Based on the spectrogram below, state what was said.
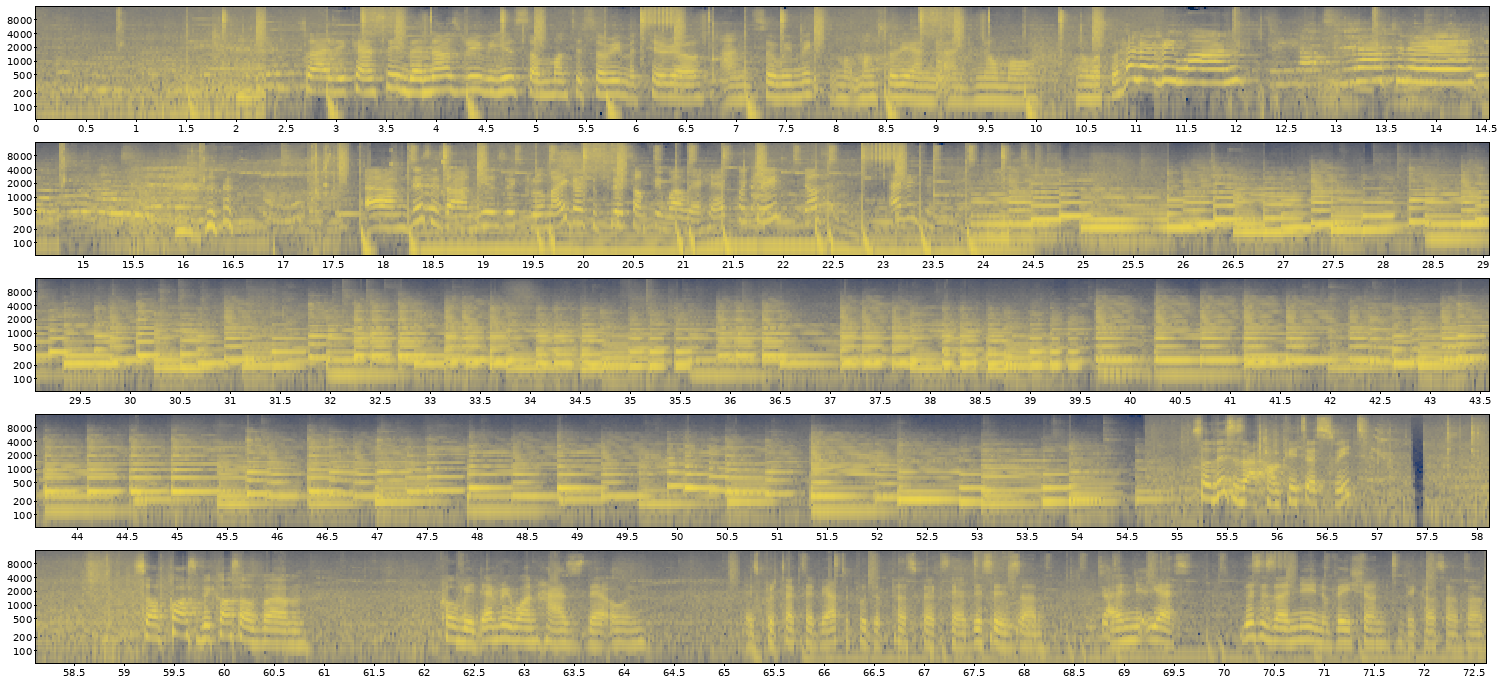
So as you can see in the nursery, we use some Montessori material, and so we mix Montessori and, and normal normal school. Hello, everyone. Good afternoon. um, this is our music room. Are you going to play something while we're here? Quickly, just anything. Computer suite. So of course, because of um, COVID, everyone has their own, is protected. We have to put the perspex here. This is, um, a new, yes, this is a new innovation because of um,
